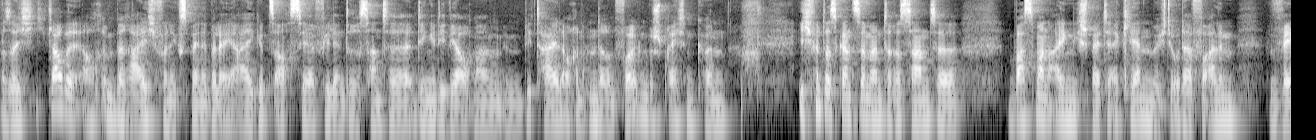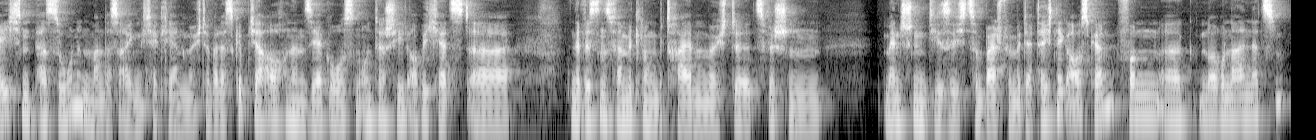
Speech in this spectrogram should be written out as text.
also ich, ich, glaube, auch im Bereich von Explainable AI gibt es auch sehr viele interessante Dinge, die wir auch mal im Detail auch in anderen Folgen besprechen können. Ich finde das Ganze immer interessant, was man eigentlich später erklären möchte oder vor allem, welchen Personen man das eigentlich erklären möchte. Weil es gibt ja auch einen sehr großen Unterschied, ob ich jetzt äh, eine Wissensvermittlung betreiben möchte zwischen Menschen, die sich zum Beispiel mit der Technik auskennen von äh, neuronalen Netzen.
